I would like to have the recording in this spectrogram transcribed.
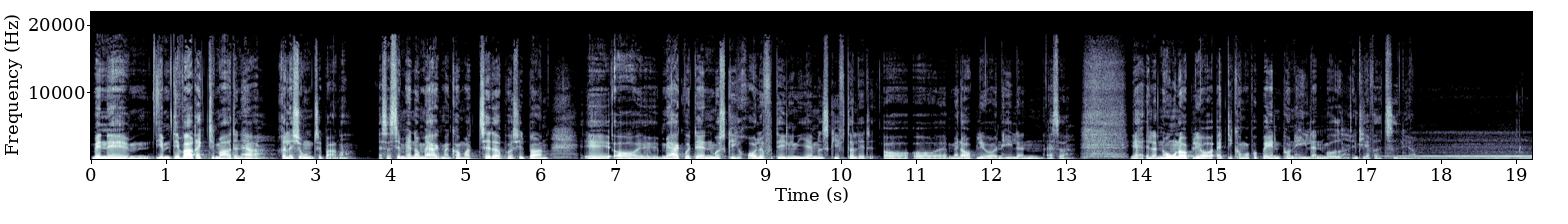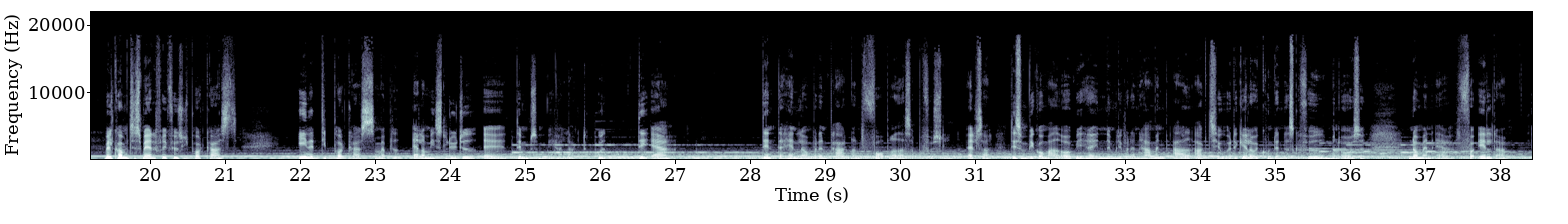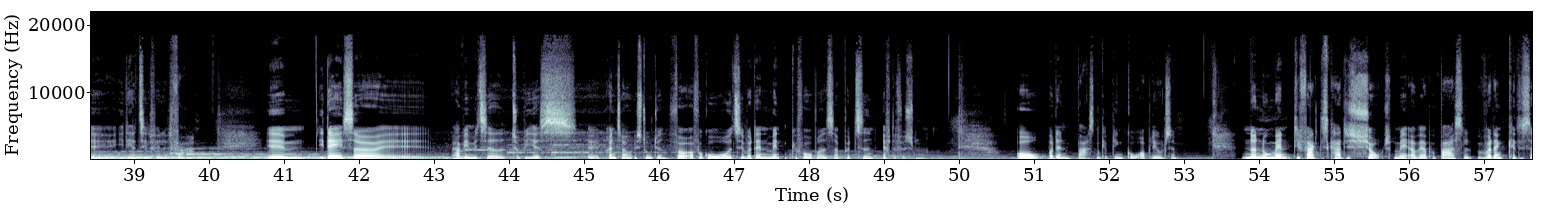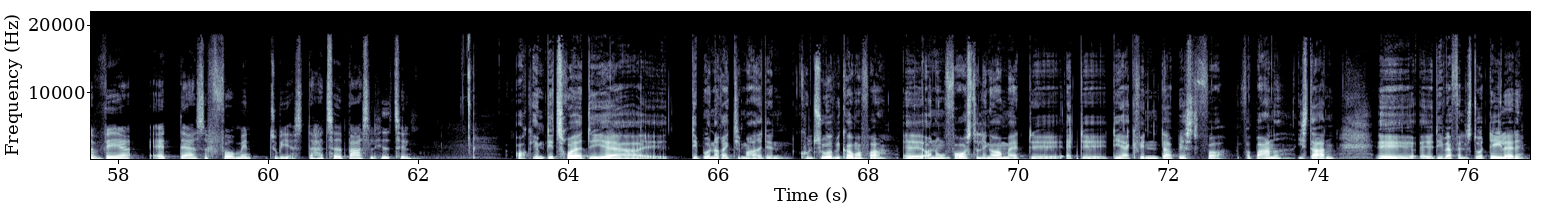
Men øh, jamen, det var rigtig meget den her relation til barnet. Altså simpelthen at mærke, at man kommer tættere på sit barn, øh, og øh, mærke, hvordan måske rollefordelingen i hjemmet skifter lidt, og, og øh, man oplever en helt anden, altså, ja, eller nogen oplever, at de kommer på banen på en helt anden måde, end de har været tidligere. Velkommen til Smertefri Fødsels podcast. En af de podcasts, som er blevet allermest lyttet af dem, som vi har lagt ud, det er den, der handler om, hvordan partneren forbereder sig på fødslen. Altså det, som vi går meget op i herinde, nemlig hvordan har man et eget aktiv. Og det gælder jo ikke kun den, der skal føde, men også når man er forældre, øh, i det her tilfælde far. Øh, I dag så øh, har vi inviteret Tobias øh, Printov i studiet for at få gode råd til, hvordan mænd kan forberede sig på tiden efter fødslen. Og hvordan barsen kan blive en god oplevelse. Når nu mænd de faktisk har det sjovt med at være på barsel, hvordan kan det så være, at der er så få mænd, Tobias, der har taget barsel hidtil? Og jamen, det tror jeg, det er øh, det bunder rigtig meget i den kultur, vi kommer fra, øh, og nogle forestillinger om, at, øh, at øh, det er kvinden, der er bedst for, for barnet i starten. Øh, øh, det er i hvert fald en stor del af det.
